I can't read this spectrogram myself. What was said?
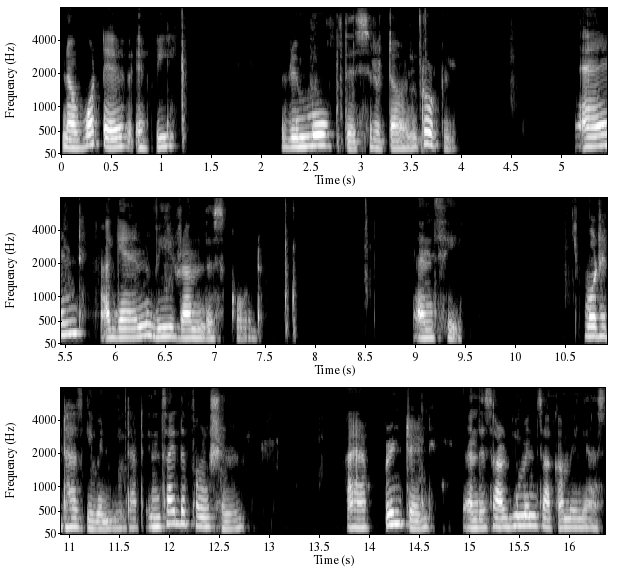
Now what if if we remove this return total and again we run this code and see what it has given me. That inside the function I have printed and these arguments are coming as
